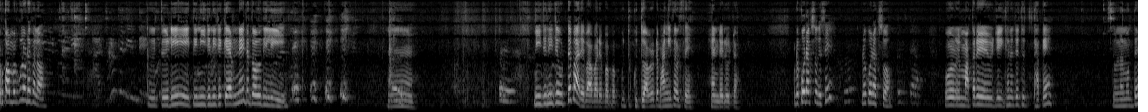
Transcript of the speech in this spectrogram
ওর কম্বলগুলো উঠে ফেলো কুতুরি তুই তুই নিজে নিজে কেমনে এটা দোল দিলি নিজে নিজে উঠতে পারে বাবারে বাবা কুতু কুতু আবার ওটা ভাঙি ফেলছে হ্যান্ডেল ওটা ওটা কই রাখছো গেছি ওটা কই রাখছো ওর মাথারে যে এখানে যে থাকে দোলনার মধ্যে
